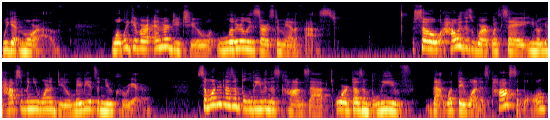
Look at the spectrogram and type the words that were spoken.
we get more of. What we give our energy to literally starts to manifest. So, how would this work with, say, you know, you have something you want to do, maybe it's a new career. Someone who doesn't believe in this concept or doesn't believe that what they want is possible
